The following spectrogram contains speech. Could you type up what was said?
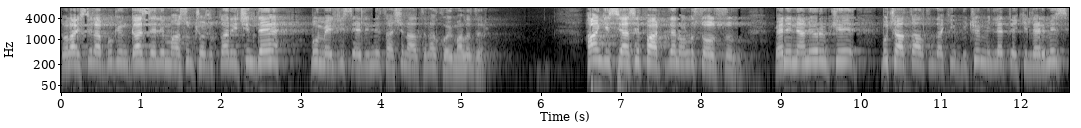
Dolayısıyla bugün Gazze'li masum çocuklar için de bu meclis elini taşın altına koymalıdır. Hangi siyasi partiden olursa olsun ben inanıyorum ki bu çatı altındaki bütün milletvekillerimiz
